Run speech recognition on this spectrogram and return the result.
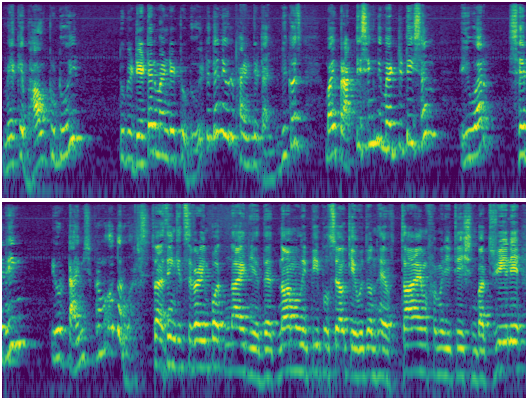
Make a vow to do it. To be determined to do it. Then you will find the time because by practicing the meditation, you are saving your times from other works. So I think it's a very important idea that normally people say, okay, we don't have time for meditation, but really,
